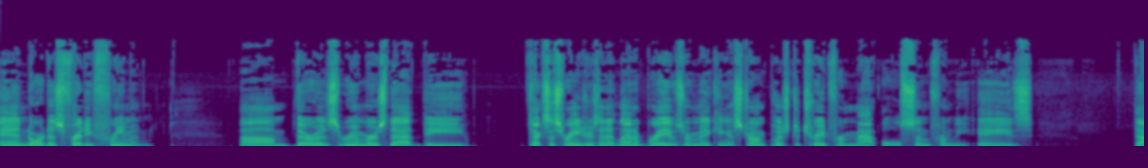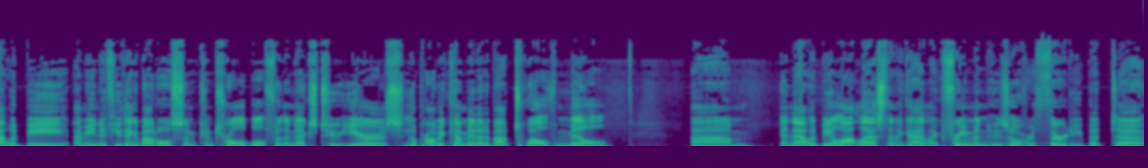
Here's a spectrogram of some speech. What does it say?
and nor does Freddie Freeman. Um, there was rumors that the Texas Rangers and Atlanta Braves are making a strong push to trade for Matt Olson from the A's. That would be, I mean, if you think about Olson controllable for the next two years, he'll probably come in at about 12 mil. Um, and that would be a lot less than a guy like Freeman who's over 30. But uh,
